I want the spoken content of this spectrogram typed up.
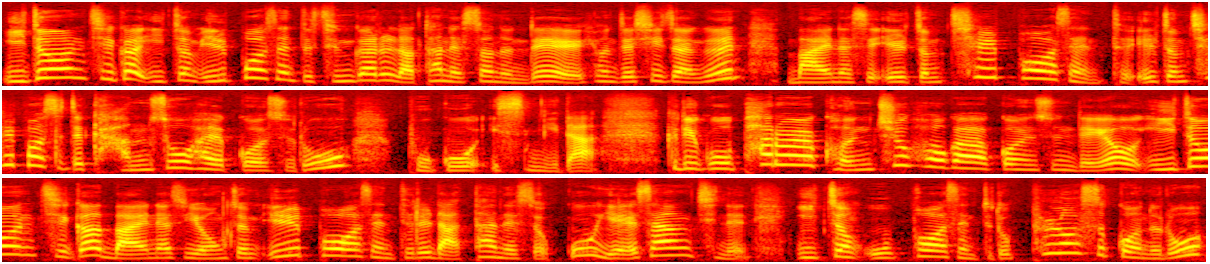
이전치가 2.1% 증가를 나타냈었는데 현재 시장은 마이너스 1.7%, 1.7% 감소할 것으로 보고 있습니다. 그리고 8월 건축 허가 건수인데요. 이전치가 마이너스 마이너스 0.1%를 나타냈었고 예상치는 2.5%도 플러스권으로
